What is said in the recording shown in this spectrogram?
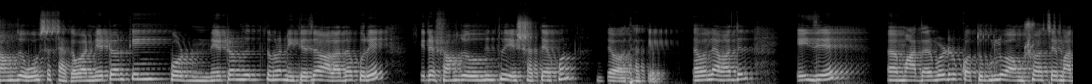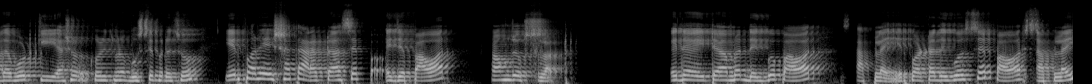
সংযোগ অবস্থা থাকে। বা নেটওয়ার্কিং পোর্ট নেটওয়ার্ক যদি তোমরা নিতে চাও আলাদা করে, সেটা সংযোগও কিন্তু এর সাথে এখন দেওয়া থাকে। তাহলে আমাদের এই যে মাদারবোর্ডের কতগুলো অংশ আছে মাদারবোর্ড কি, আশা করি তোমরা বুঝতে পেরেছ। এরপরে এর সাথে আরেকটা আছে, এই যে পাওয়ার সংযোগ স্লট এটা এটা আমরা দেখব পাওয়ার সাপ্লাই এরপরটা দেখব হচ্ছে পাওয়ার সাপ্লাই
